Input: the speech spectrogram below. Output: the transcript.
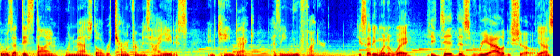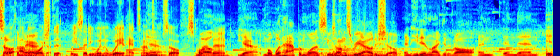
It was at this time when Masvidal returned from his hiatus and came back as a new fighter. He said he went away. He did this reality show Yeah, in so South I America. haven't watched it, but he said he went away and had time to himself. Smart well, man. Yeah. Well, what happened was he was on this reality show and he didn't like it at all, and and then it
